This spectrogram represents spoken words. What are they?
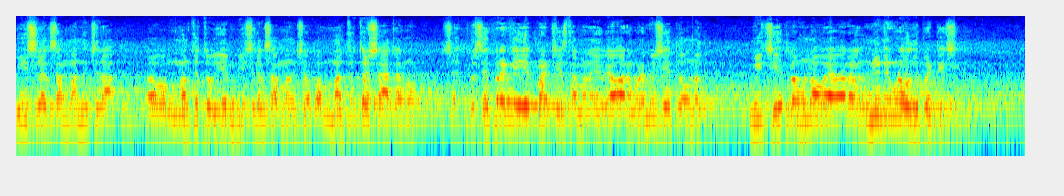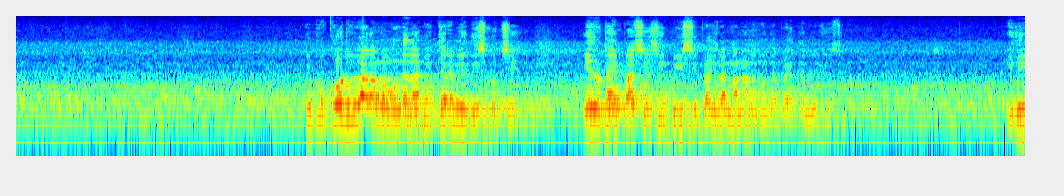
బీసీలకు సంబంధించిన మంత్రిత్వ ఎంబీసీలకు సంబంధించిన ఒక మంత్రిత్వ శాఖను సెపరేట్గా ఏర్పాటు చేస్తామనే వ్యవహారం కూడా మీ చేతిలో ఉన్నది. మీ చేతిలో ఉన్న వ్యవహారాలన్నింటినీ కూడా వదిలిపెట్టేసి. ఇప్పుడు కోర్టు వివాదంలో ఉండదని తెర మీద తీసుకొచ్చి ఏదో టైంపాస్ చేసి బీసీ ప్రజల మన్నల పొందే ప్రయత్నం మీరు చేస్తున్నారు. ఇది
